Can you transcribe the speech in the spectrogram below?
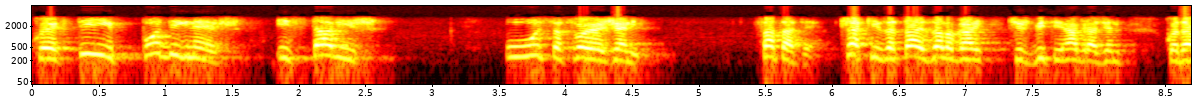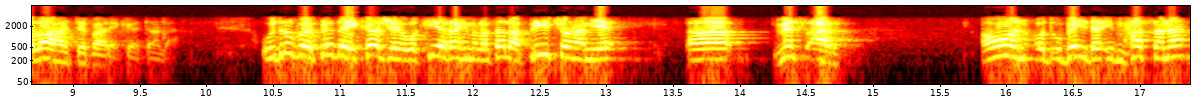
kojeg ti podigneš i staviš u usta svojoj ženi. Svatate, čak i za taj zalogaj ćeš biti nagrađen kod Allaha te bareke tala. U drugoj predaji kaže Vakija rahimahullah ta'ala pričao nam je a, Mes'ar, on od Ubejda ibn Hasana,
